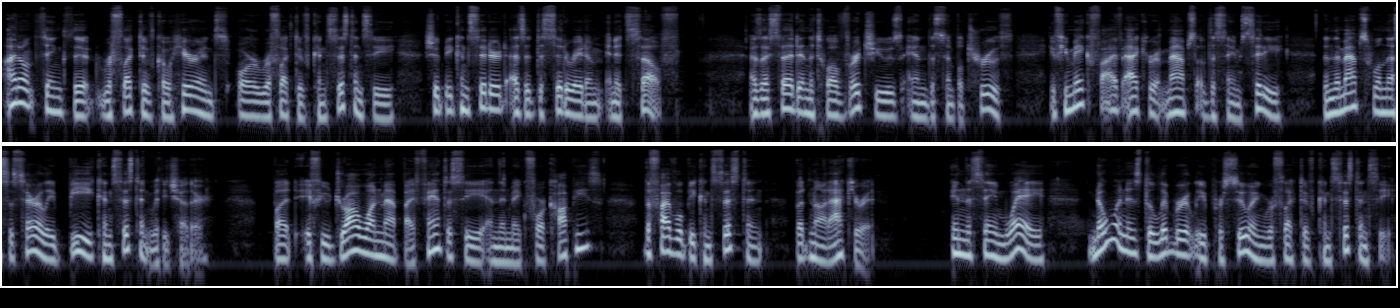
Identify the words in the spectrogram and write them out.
I don't think that reflective coherence or reflective consistency should be considered as a desideratum in itself. As I said in the 12 Virtues and the Simple Truth, if you make five accurate maps of the same city, then the maps will necessarily be consistent with each other. But if you draw one map by fantasy and then make four copies, the five will be consistent but not accurate. In the same way, no one is deliberately pursuing reflective consistency,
